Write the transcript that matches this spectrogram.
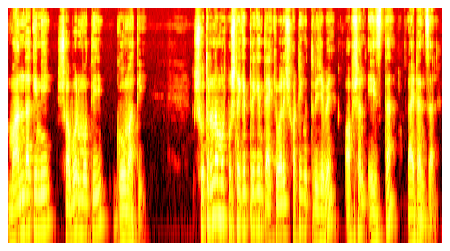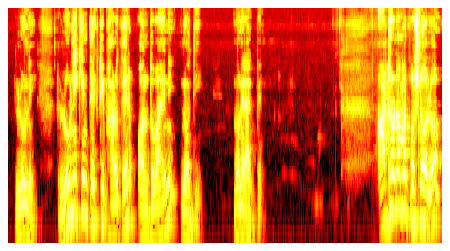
মান্দাকিনী, সবরমতী, গোমাতি। সতেরো নম্বর প্রশ্নের ক্ষেত্রে কিন্তু একেবারে সঠিক উত্তর যাবে option is the right answer Luni. Luni কিন্তু একটি ভারতের অন্তঃবাহিনী নদী, মনে রাখবেন। আঠেরো নম্বর প্রশ্ন হলো,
